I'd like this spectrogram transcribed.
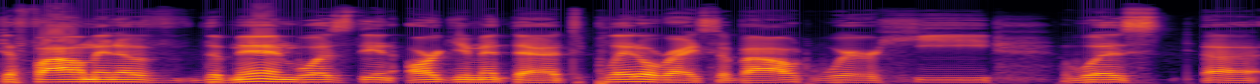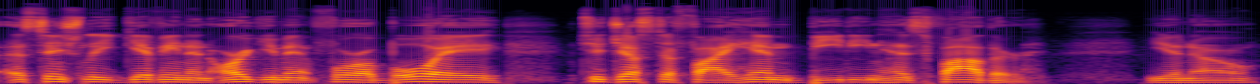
defilement of the men was the argument that Plato writes about, where he was uh, essentially giving an argument for a boy to justify him beating his father. You know,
